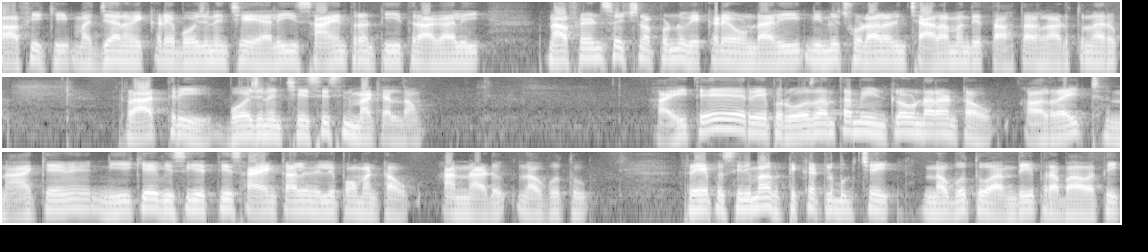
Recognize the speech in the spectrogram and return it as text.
కాఫీకి మధ్యాహ్నం ఇక్కడే భోజనం చేయాలి సాయంత్రం టీ త్రాగాలి. నా ఫ్రెండ్స్ వచ్చినప్పుడు నువ్వు ఇక్కడే ఉండాలి నిన్ను చూడాలని చాలామంది తహతహలాడుతున్నారు రాత్రి భోజనం చేసి సినిమాకి వెళ్దాం అయితే రేపు రోజంతా మీ ఇంట్లో ఉండాలంటావు. ఆల్ రైట్ నాకే నీకే విసిగెత్తి సాయంకాలం వెళ్ళిపోమంటావు అన్నాడు నవ్వుతూ. రేపు సినిమాకు టికెట్లు బుక్ చేయి నవ్వుతూ అంది ప్రభావతి.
